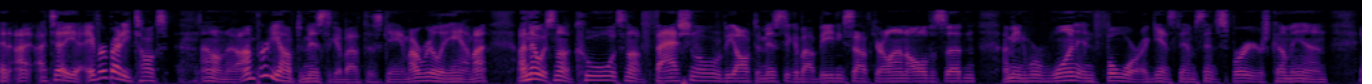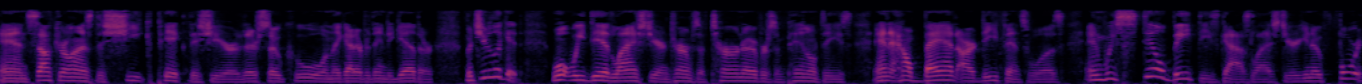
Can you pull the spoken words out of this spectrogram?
And I, I tell you, everybody talks. I don't know. I'm pretty optimistic about this game. I really am. I I know it's not cool. It's not fashionable to be optimistic about beating South Carolina all of a sudden. I mean, we're one and four against them since Spurrier's come in, and South Carolina's the chic pick this year. They're so cool and they got everything together. But you look at what we did last year in terms of turnovers and penalties, and how bad our defense was, and we still beat these guys last year. You know, four.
